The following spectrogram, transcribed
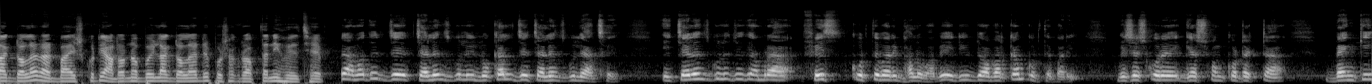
লাখ ডলার আর বাইশ কোটি আটানব্বই লাখ ডলারের পোশাক রপ্তানি হয়েছে। আমাদের যে চ্যালেঞ্জগুলি লোকাল যে চ্যালেঞ্জগুলি আছে এই চ্যালেঞ্জগুলো যদি আমরা ফেস করতে পারি ভালোভাবে, এটি যদি ওভারকাম করতে পারি, বিশেষ করে গ্যাস সংকট একটা ব্যাংকিং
